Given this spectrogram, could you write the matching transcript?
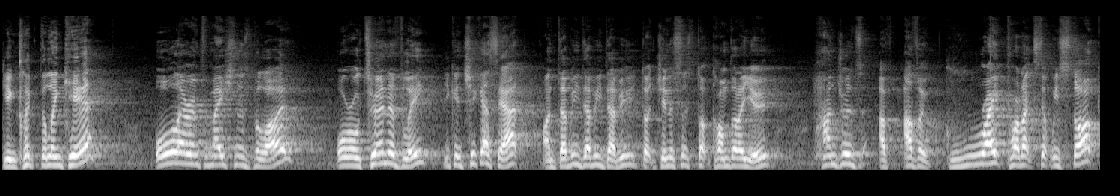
You can click the link here. All our information is below. Or alternatively, you can check us out on www.genesis.com.au. Hundreds of other great products that we stock,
